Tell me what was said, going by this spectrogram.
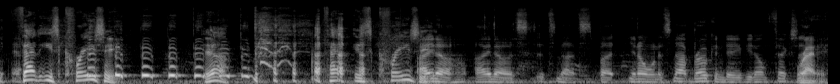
that is crazy. Yeah. that is crazy. I know, I know, it's it's nuts. But you know, when it's not broken, Dave, you don't fix it. Right,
